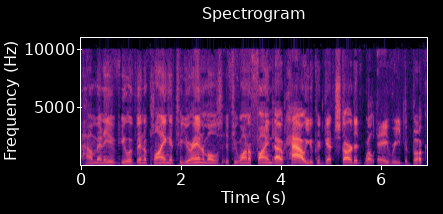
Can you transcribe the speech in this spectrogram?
how many of you have been applying it to your animals? If you want to find out how you could get started, well, A, read the book,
